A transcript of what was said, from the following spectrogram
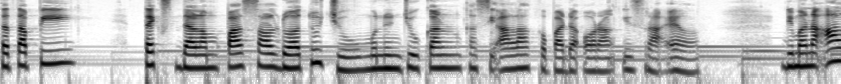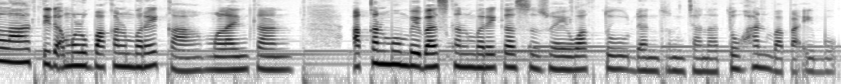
Tetapi Teks dalam pasal 27 menunjukkan kasih Allah kepada orang Israel, di mana Allah tidak melupakan mereka, melainkan akan membebaskan mereka sesuai waktu dan rencana Tuhan Bapak Ibu.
